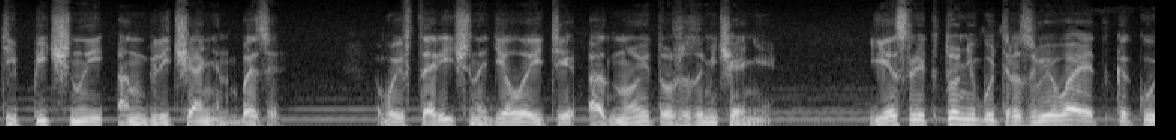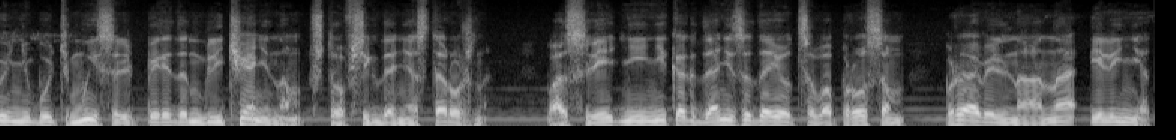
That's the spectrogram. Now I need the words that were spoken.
типичный англичанин, Безель. Вы вторично делаете одно и то же замечание. Если кто-нибудь развивает какую-нибудь мысль перед англичанином, что всегда неосторожно, последний никогда не задается вопросом, правильно она или нет.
